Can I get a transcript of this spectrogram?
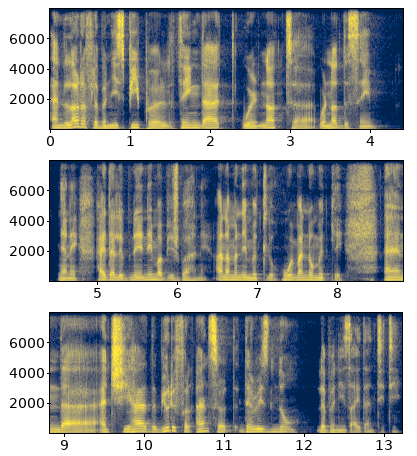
and a lot of Lebanese people think that we're not uh, we're not the same. يعني هيدا لبناني ما بيشبهني انا ماني مثله هو منه مثلي and uh, and she had a beautiful answer there is no Lebanese identity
